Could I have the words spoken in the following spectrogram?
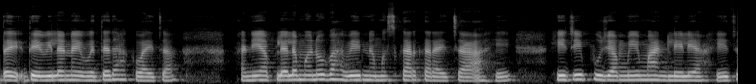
दे देवीला नैवेद्य दाखवायचा आणि आपल्याला मनोभावे नमस्कार करायचा आहे. ही जी पूजा मी मांडलेली आहे ज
